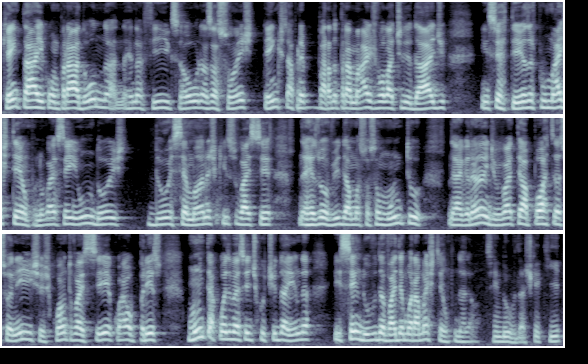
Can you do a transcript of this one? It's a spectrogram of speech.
quem está aí comprado ou na, na, renda fixa ou nas ações tem que estar preparado para mais volatilidade, incertezas por mais tempo. Não vai ser em um, dois, duas semanas que isso vai ser né, resolvido. É uma situação muito né, grande, vai ter aportes acionistas, quanto vai ser, qual é o preço. Muita coisa vai ser discutida ainda e, sem dúvida, vai demorar mais tempo, né, Léo? Sem dúvida. Acho que aqui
